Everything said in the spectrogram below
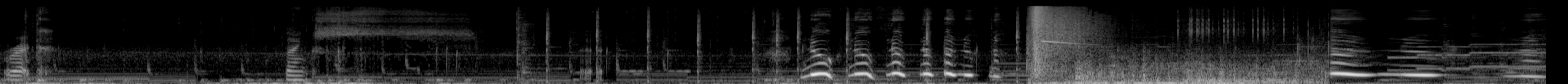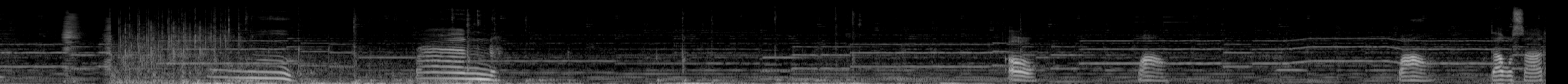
wreck. Thanks. No, no, no, no, no, no, no. No, Friend. Oh. Wow. Wow. that was sad.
